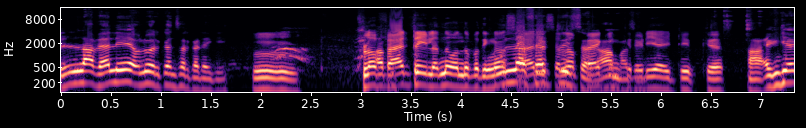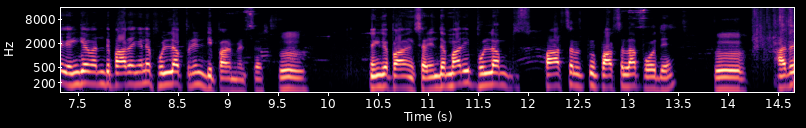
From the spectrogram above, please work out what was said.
எல்லா வேலையும் எவ்வளோ இருக்குன்னு சார் கடைக்கு. ஃபுல்லா ஃபேக்டரியில இருந்து வந்து பாத்தீங்கன்னா. பேக்கிங் ஆமா sir. ரெடி ஆயிட்டு இருக்கு ஆ இங்கே எங்கே வந்து பாருங்கன்னா ஃபுல்லாக பிரிண்ட் டிபார்ட்மெண்ட் சார் எங்கே பாருங்க சார் இந்த மாதிரி ஃபுல்லாக பார்சல் டு பார்சலாக போகுது. அது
